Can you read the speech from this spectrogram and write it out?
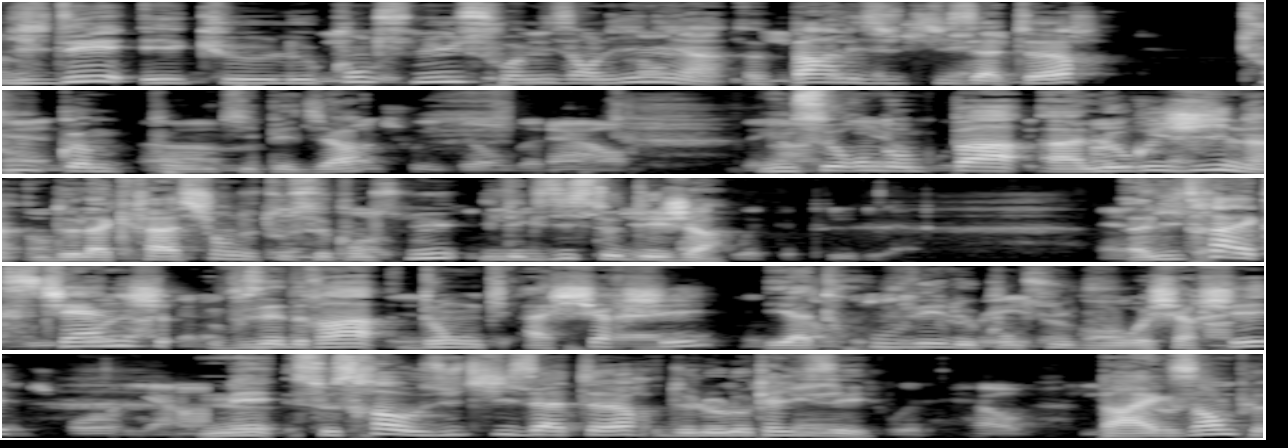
L'idée est que le contenu soit mis en ligne par les utilisateurs, tout comme pour Wikipédia. Nous ne serons donc pas à l'origine de la création de tout ce contenu, il existe déjà. L'ITRA Exchange vous aidera donc à chercher et à trouver le contenu que vous recherchez, mais ce sera aux utilisateurs de le localiser. Par exemple,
